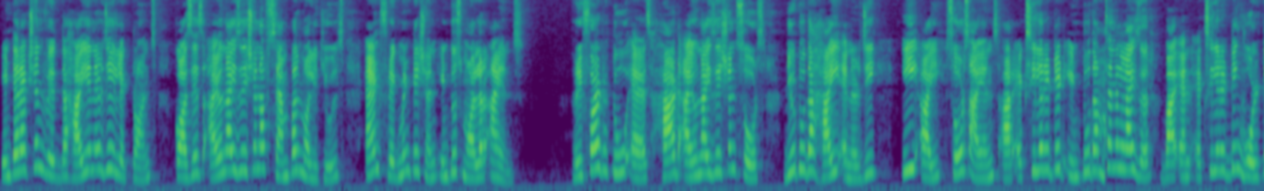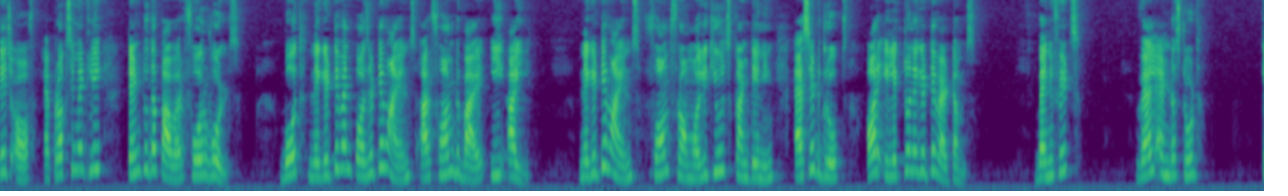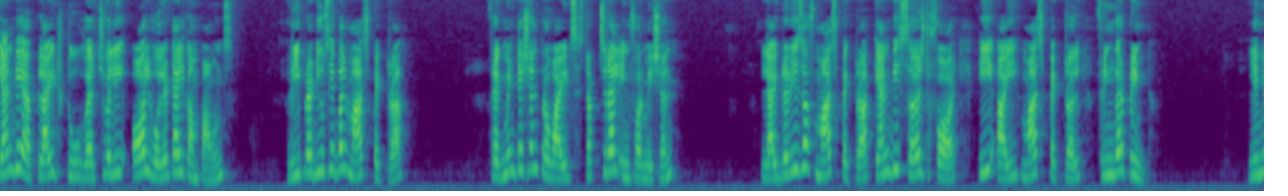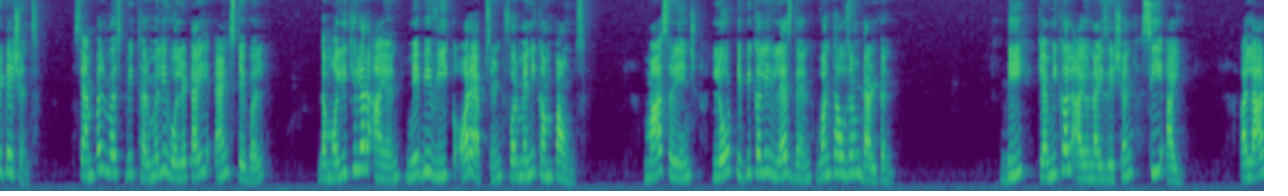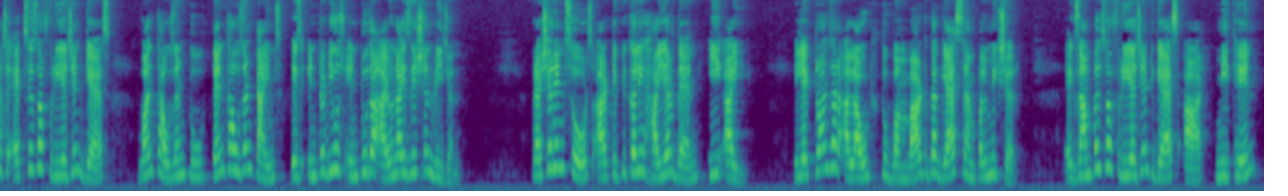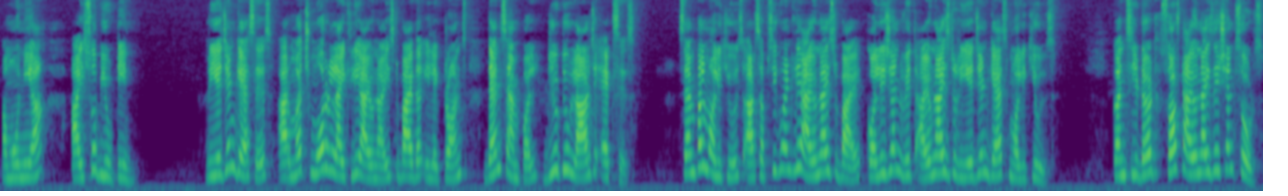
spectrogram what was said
Interaction with the high energy electrons causes ionization of sample molecules and fragmentation into smaller ions. Referred to as hard ionization source due to the high energy EI source ions are accelerated into the mass analyzer by an accelerating voltage of approximately 10 to the power 4 volts. Both negative and positive ions are formed by EI. Negative ions form from molecules containing acid groups or electronegative atoms. Benefits? Well understood. Can be applied to virtually all volatile compounds, reproducible mass spectra, fragmentation provides structural information, libraries of mass spectra can be searched for EI mass spectral fingerprint. Limitations Sample must be thermally volatile and stable. The molecular ion may be weak or absent for many compounds. Mass range low typically less than 1000 Dalton. D. Chemical ionization CI. A large excess of reagent gas 1000 to 10,000 times is introduced into the ionization region. Pressure in source are typically higher than EI. Electrons are allowed to bombard the gas sample mixture. Examples of reagent gas are methane, ammonia, isobutene. Reagent gases are much more likely ionized by the electrons than sample due to large excess. Sample molecules are subsequently ionized by collision with ionized reagent gas molecules. Considered soft ionization source.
